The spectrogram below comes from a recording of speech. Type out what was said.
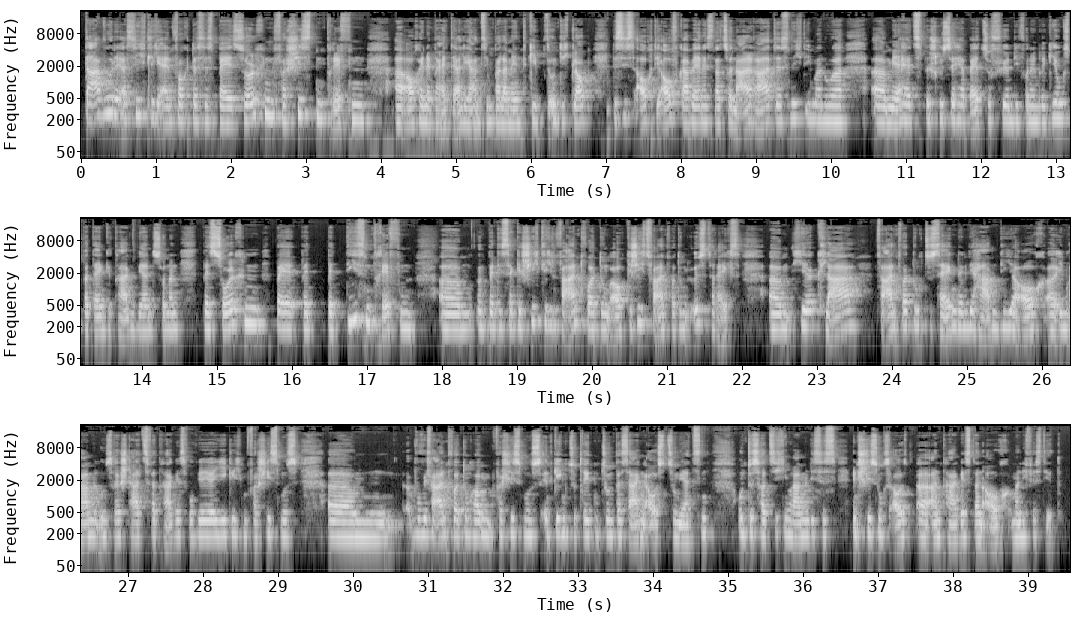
da wurde ersichtlich einfach, dass es bei solchen Faschistentreffen äh, auch eine breite Allianz im Parlament gibt. Und ich glaube, das ist auch die Aufgabe eines Nationalrates, nicht immer nur äh, Mehrheitsbeschlüsse herbeizuführen, die von den Regierungsparteien getragen werden, sondern bei solchen, bei, bei, bei diesen Treffen ähm, und bei dieser geschichtlichen Verantwortung, auch Geschichtsverantwortung Österreichs, ähm, hier klar Verantwortung zu zeigen, denn wir haben die ja auch äh, im Rahmen unseres Staatsvertrages, wo wir ja jeglichem Faschismus äh, ähm, wo wir Verantwortung haben, Faschismus entgegenzutreten, zu untersagen, auszumerzen. Und das hat sich im Rahmen dieses Entschließungsantrages dann auch manifestiert.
